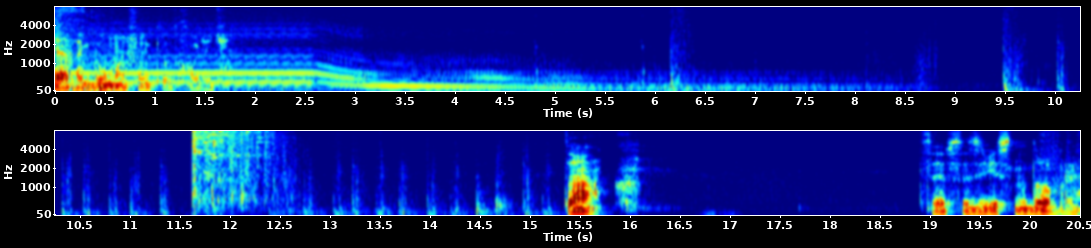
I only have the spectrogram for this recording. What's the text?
Я так думаю, що і тут ходять. Так. Це все, звісно, добре.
